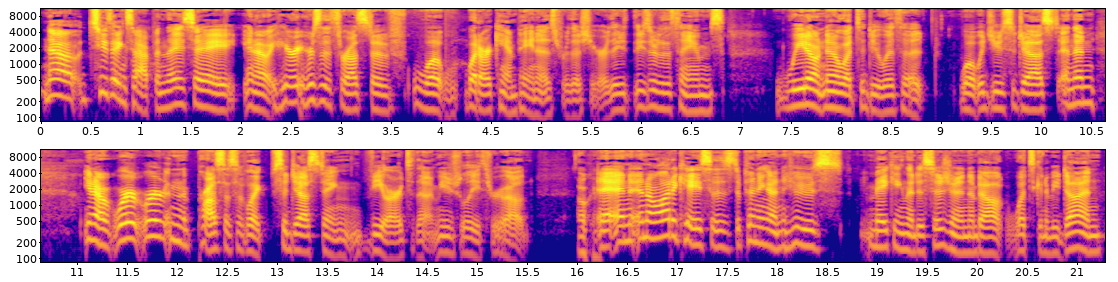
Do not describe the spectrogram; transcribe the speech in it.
No, two things happen. They say, you know, here here's the thrust of what what our campaign is for this year. These, these are the themes. We don't know what to do with it. What would you suggest? And then, you know, we're we're in the process of like suggesting VR to them, usually throughout. Okay. And in a lot of cases, depending on who's making the decision about what's going to be done,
